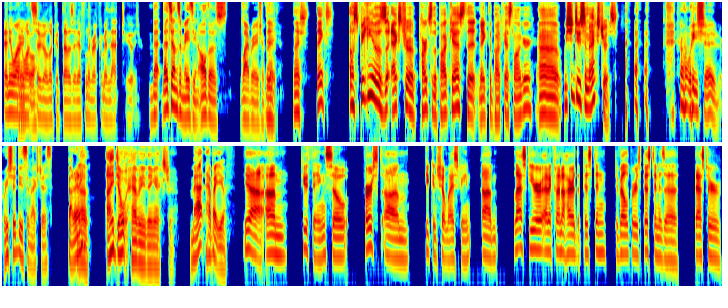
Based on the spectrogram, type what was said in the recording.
if anyone Very wants cool. to go look at those, I definitely recommend that too. That that sounds amazing. All those libraries are Yeah. great. Nice. Thanks. Oh, speaking of those extra parts of the podcast that make the podcast longer, uh, we should do some extras. we should we should do some extras. Got any? Uh, I don't have anything extra. Matt, how about you? Yeah, um, two things. So first, um, you can show my screen. Um, last year, Anaconda hired the Pyston developers. Pyston is a faster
